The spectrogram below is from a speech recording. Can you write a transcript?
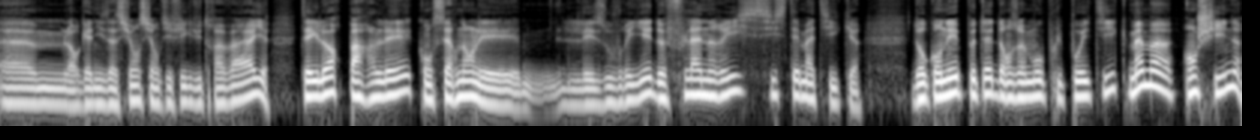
euh, l'organisation scientifique du travail, Taylor parlait concernant les, les ouvriers de flânerie systématique. Donc on est peut-être dans un mot plus poétique, même euh, en Chine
